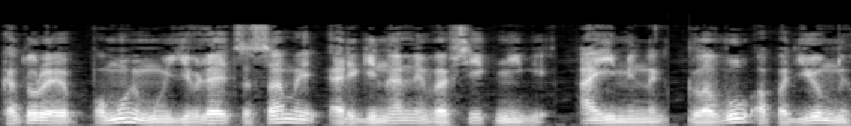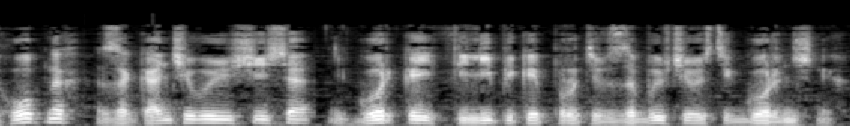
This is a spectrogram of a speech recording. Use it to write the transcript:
которая, по-моему, является самой оригинальной во всей книге, а именно главу о подъемных окнах, заканчивающейся горькой филиппикой против забывчивости горничных.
